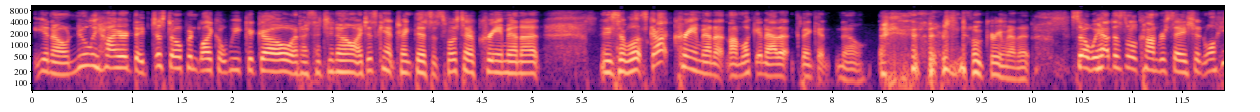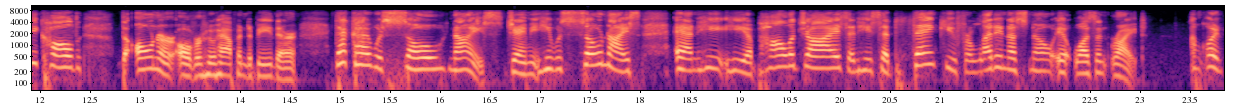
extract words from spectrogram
you know, newly hired. They just opened like a week ago. And I said, you know, I just can't drink this. It's supposed to have cream in it. And he said, well, it's got cream in it. And I'm looking at it thinking, no, there's no cream in it. So we had this little conversation. Well, he called the owner over who happened to be there. That guy was so nice, Jamie. He was so nice. And he, he apologized and he said, thank you for letting us know it wasn't right. I'm going,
